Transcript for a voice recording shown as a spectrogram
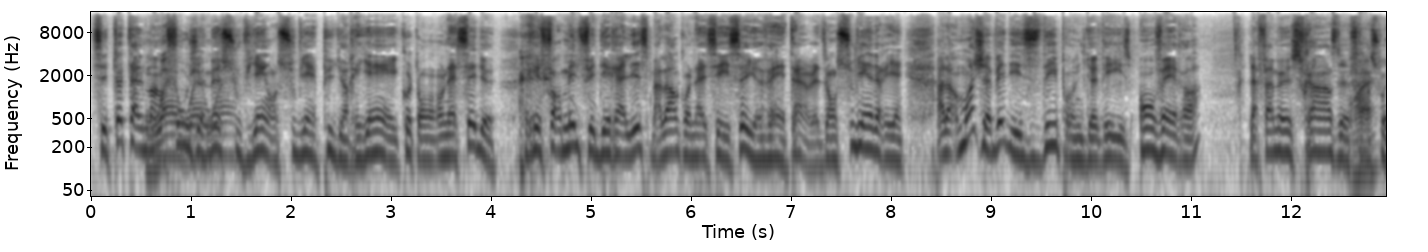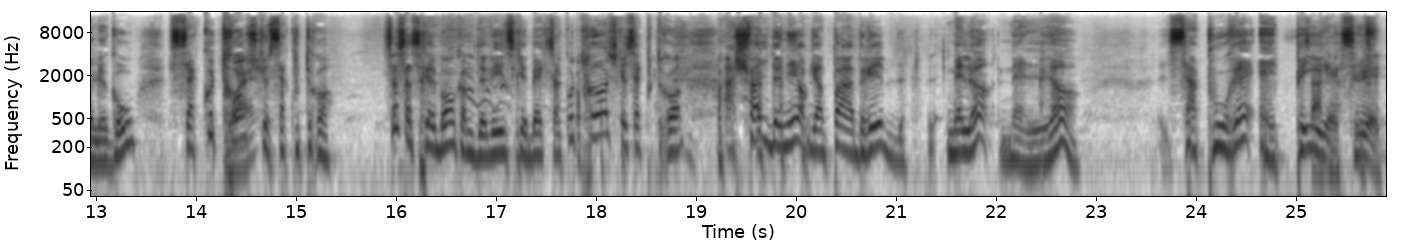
C'est totalement Ouais, faux. ouais, je me souviens. On se souvient plus de rien. Écoute, on, on essaie de réformer le fédéralisme alors qu'on a essayé ça il y a 20 ans. On se souvient de rien. Alors, moi, j'avais des idées pour une devise. On verra. La fameuse phrase de François Legault. Ça coûtera Ouais. ce que ça coûtera. Ça, ça serait bon comme devise Québec. Ça coûtera ce que ça coûtera. À cheval de nez, on regarde pas à bride. Mais là, mais là, ça pourrait être pire. Ça aurait pu être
